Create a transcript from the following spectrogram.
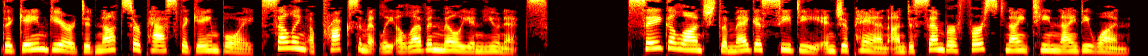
the Game Gear did not surpass the Game Boy, selling approximately 11 million units. Sega launched the Mega CD in Japan on December 1, 1991,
